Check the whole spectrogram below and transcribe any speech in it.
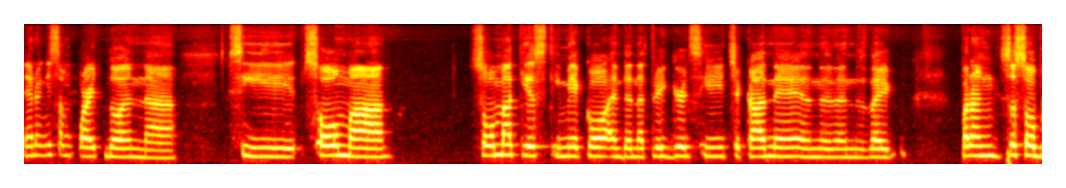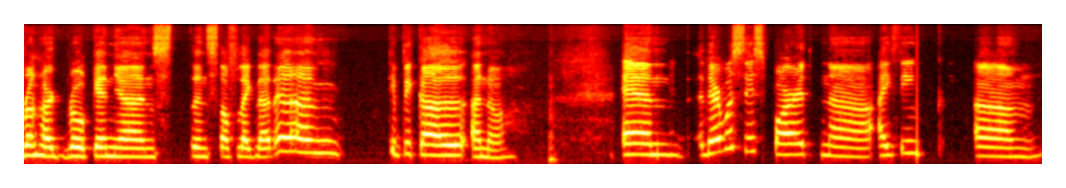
merong isang part doon na si Soma, Soma kissed Himeko and then na-triggered si Chikane and then and like, parang sa sobrang heartbroken yan s- and stuff like that. And typical, ano. And there was this part na I think um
